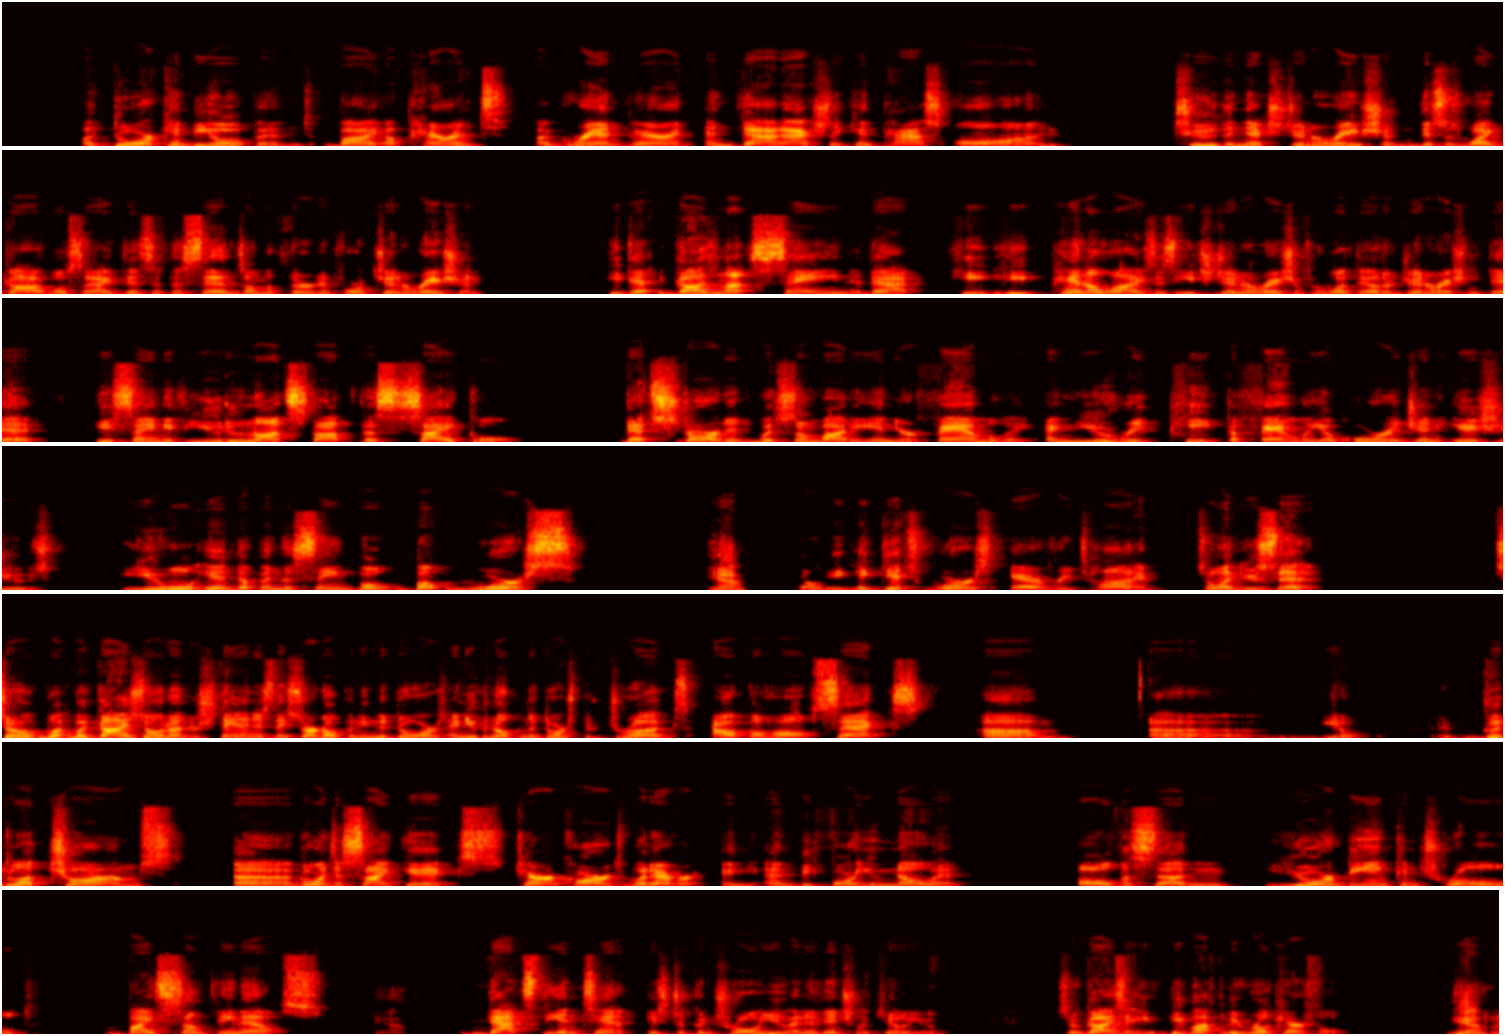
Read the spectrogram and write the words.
a door can be opened by a parent, a mm-hmm. grandparent, and that actually can pass on to the next generation. This is why God will say, I visit the sins on the third and fourth generation. He did, God's not saying that he he penalizes each generation for what the other generation did. He's saying if you do not stop the cycle that started with somebody in your family and you repeat the family of origin issues, you will end up in the same boat, but worse. Yeah. So it, it gets worse every time. So, right like here. you said, so what, what guys don't understand is they start opening the doors, and you can open the doors through drugs, alcohol, sex, um, uh, you know, good luck charms, uh, going to psychics, tarot cards, whatever. And and before you know it, all of a sudden you're being controlled by something else. Yeah. That's the intent is to control you and eventually kill you. So guys, people have to be real careful. Yeah.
